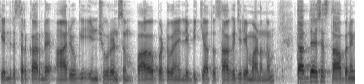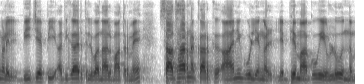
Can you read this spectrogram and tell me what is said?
കേന്ദ്ര സർക്കാരിന്റെ ആരോഗ്യ ഇൻഷുറൻസും പാവപ്പെട്ടവന് ലഭിക്കാത്ത സാഹചര്യമാണെന്നും തദ്ദേശ സ്ഥാപനങ്ങളിൽ ബി ജെ പി അധികാരത്തിൽ വന്നാൽ മാത്രമേ സാധാരണക്കാർക്ക് ആനുകൂല്യങ്ങൾ ലഭ്യമാകുകയുള്ളൂ എന്നും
